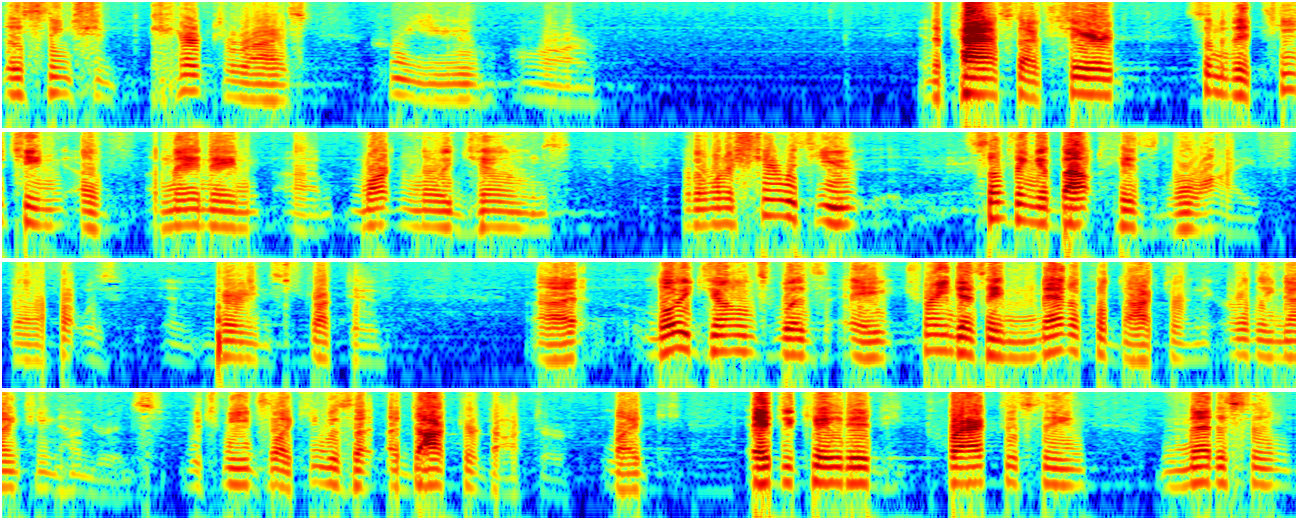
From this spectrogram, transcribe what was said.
those things should characterize who you are. In the past, I've shared some of the teaching of a man named uh, Martyn Lloyd-Jones, but I want to share with you something about his life that I thought was uh, very instructive. Uh, Lloyd-Jones was a, trained as a medical doctor in the early 1900s, which means like he was a, a doctor doctor, like educated, practicing medicine,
